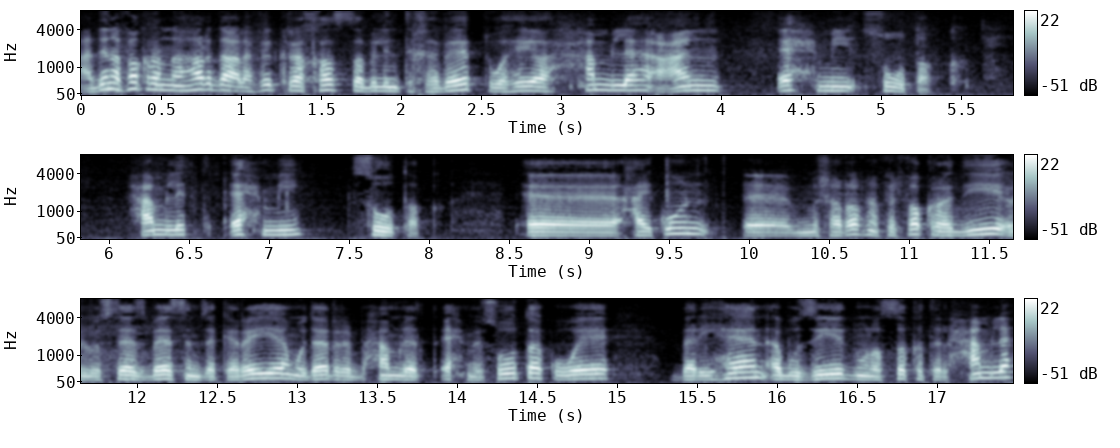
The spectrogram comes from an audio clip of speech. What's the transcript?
عندنا فقرة النهاردة على فكرة خاصة بالانتخابات وهي حملة عن احمي صوتك. حملة احمي صوتك. هيكون آه مشرفنا في الفقرة دي الأستاذ باسم زكريا مدرب حملة احمي صوتك وبريهان أبو زيد منسقة الحملة.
